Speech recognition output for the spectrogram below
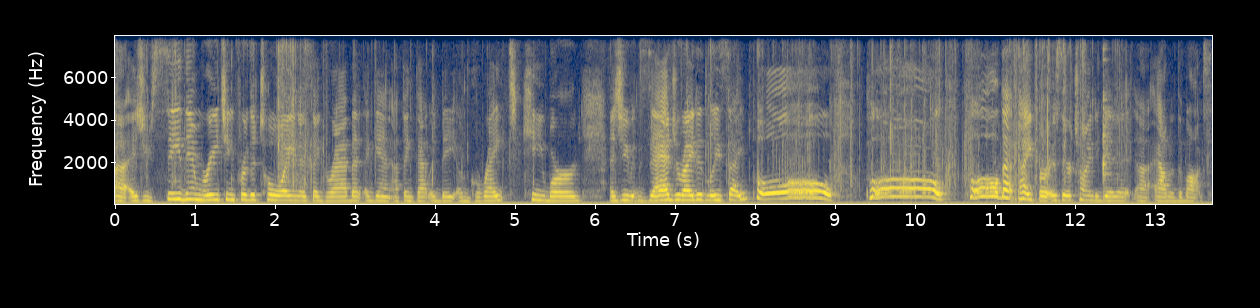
uh, as you see them reaching for the toy and as they grab it, again, I think that would be a great keyword. As you exaggeratedly say, pull, pull, pull that paper as they're trying to get it uh, out of the box.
